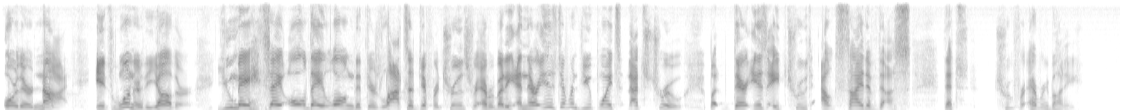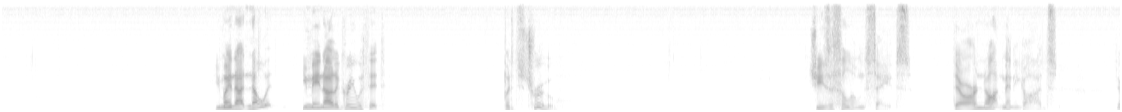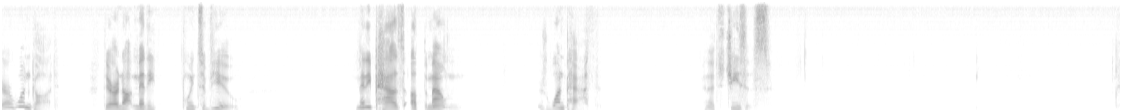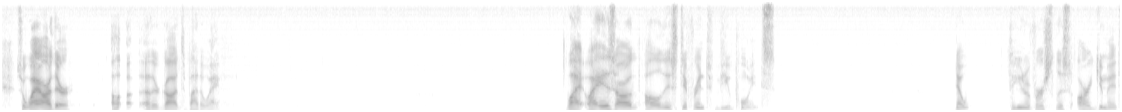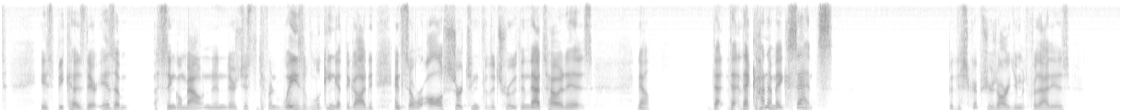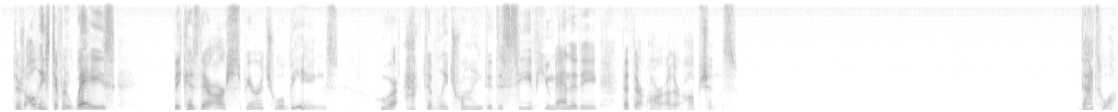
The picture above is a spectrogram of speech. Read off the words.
or they're not. It's one or the other. You may say all day long that there's lots of different truths for everybody, and there is different viewpoints. That's true. But there is a truth outside of us that's true for everybody. You may not know it, you may not agree with it, but it's true. Jesus alone saves. There are not many gods, there are one God. There are not many points of view, many paths up the mountain. There's one path, and that's Jesus. So, why are there uh, uh, other gods, by the way? Why, why is all, all these different viewpoints? Now, the universalist argument is because there is a, a single mountain and there's just different ways of looking at the God. And so we're all searching for the truth, and that's how it is. Now, that, that, that kind of makes sense. But the scripture's argument for that is there's all these different ways because there are spiritual beings who are actively trying to deceive humanity that there are other options. That's why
